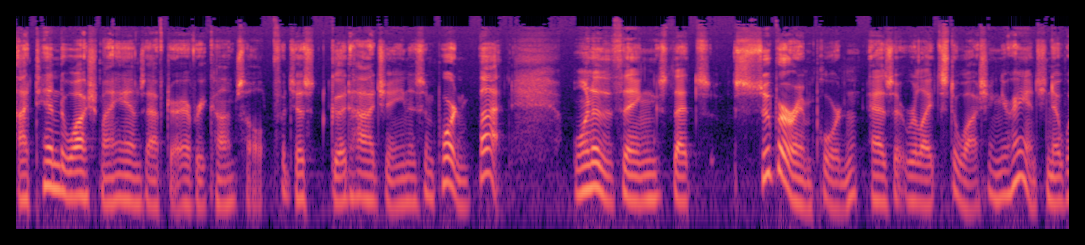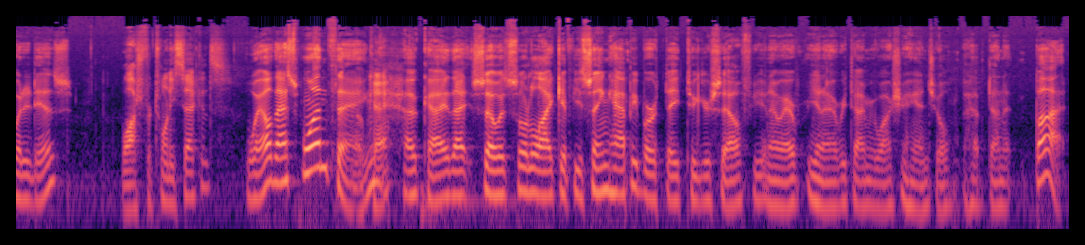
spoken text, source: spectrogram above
I tend to wash my hands after every consult for just good hygiene is important. But one of the things that's super important as it relates to washing your hands, you know what it is? Wash for 20 seconds? Well, that's one thing. Okay. Okay. That so it's sort of like if you sing "Happy Birthday" to yourself, you know, every, you know, every time you wash your hands, you'll have done it. But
